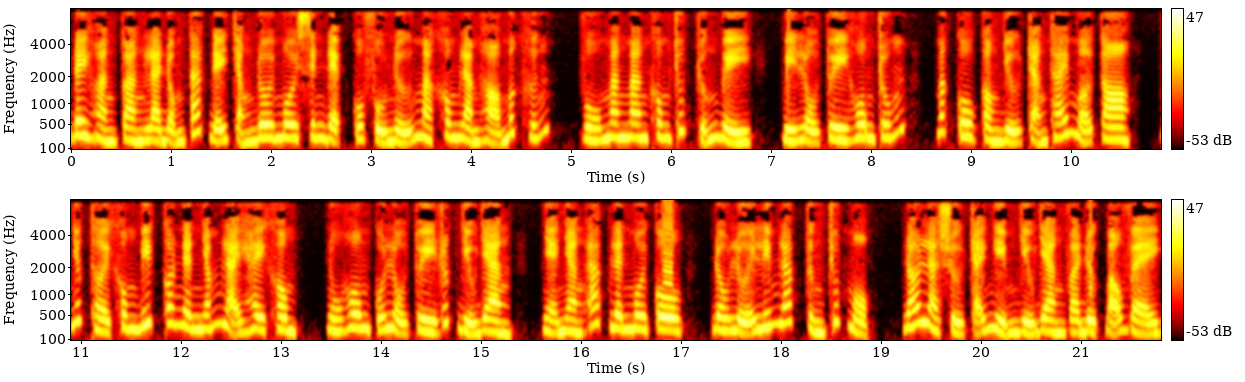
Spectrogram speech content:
đây hoàn toàn là động tác để chặn đôi môi xinh đẹp của phụ nữ mà không làm họ mất hứng, vụ mang mang không chút chuẩn bị, bị lộ tùy hôn trúng, mắt cô còn giữ trạng thái mở to, nhất thời không biết có nên nhắm lại hay không, nụ hôn của lộ tùy rất dịu dàng, nhẹ nhàng áp lên môi cô, đầu lưỡi liếm láp từng chút một, đó là sự trải nghiệm dịu dàng và được bảo vệ,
